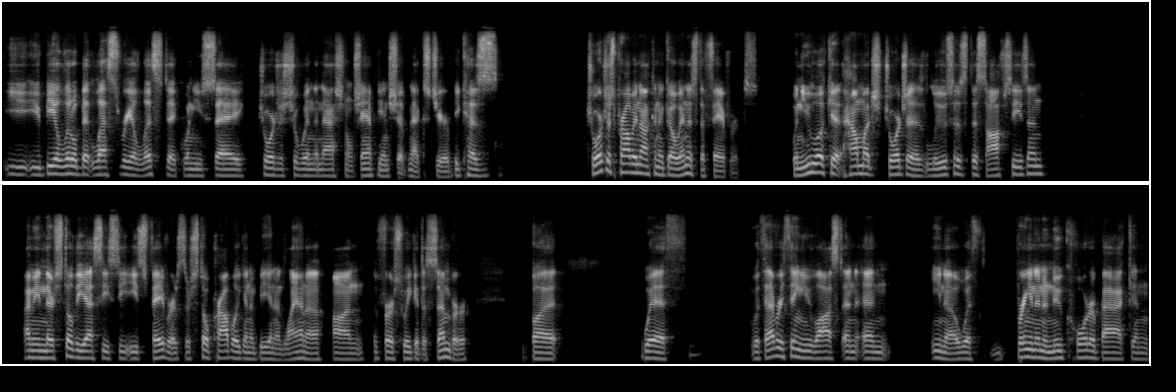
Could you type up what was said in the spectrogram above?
you you be a little bit less realistic when you say Georgia should win the national championship next year because Georgia's probably not going to go in as the favorites. When you look at how much Georgia loses this offseason, I mean, they're still the SEC East favorites. They're still probably going to be in Atlanta on the first week of December. But with with everything you lost and and you know with bringing in a new quarterback and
